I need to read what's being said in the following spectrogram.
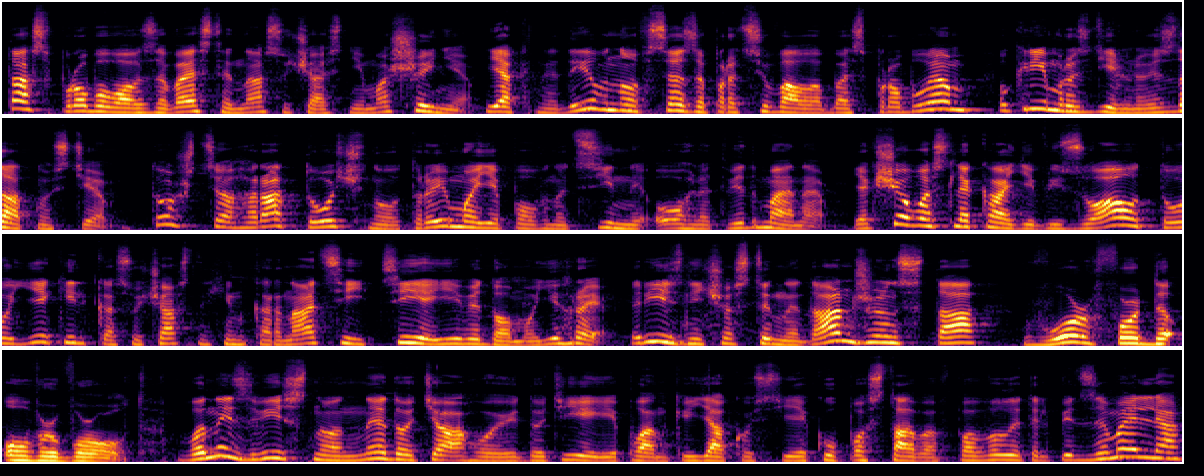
та спробував завести на сучасній машині. Як не дивно, все запрацювало без проблем, окрім роздільної здатності. Тож ця гра точно отримає повноцінний огляд від мене. Якщо вас лякає візуал, то є кілька сучасних інкарнацій цієї відомої гри: різні частини Dungeons та War for the Overworld. Вони, звісно, не дотягують до тієї планки якості, яку поставив повелитель підземелля,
